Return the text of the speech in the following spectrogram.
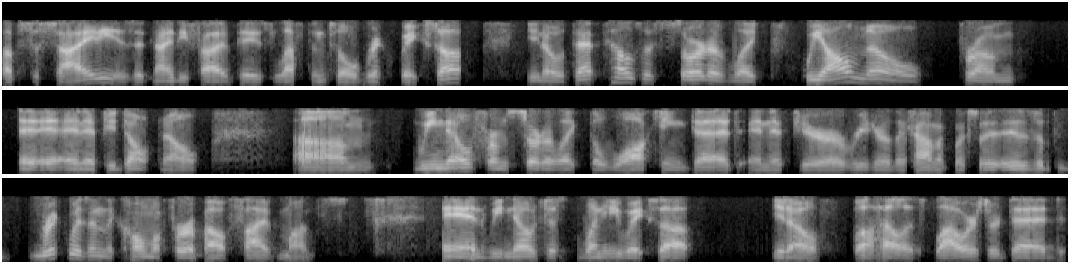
of society? Is it 95 days left until Rick wakes up? You know, that tells us sort of like we all know from and if you don't know, um, we know from sort of like The Walking Dead, and if you're a reader of the comic books, is Rick was in the coma for about five months, and we know just when he wakes up, you know, well, hell, his flowers are dead,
